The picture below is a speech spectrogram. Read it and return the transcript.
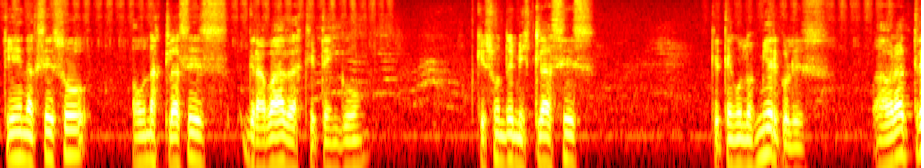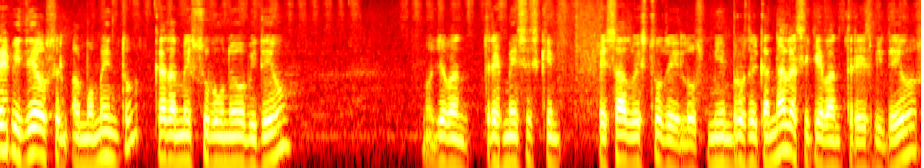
Tienen acceso a unas clases grabadas que tengo, que son de mis clases que tengo los miércoles. Habrá tres videos al momento, cada mes subo un nuevo video. ¿no? Llevan tres meses que he empezado esto de los miembros del canal, así que van tres videos.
